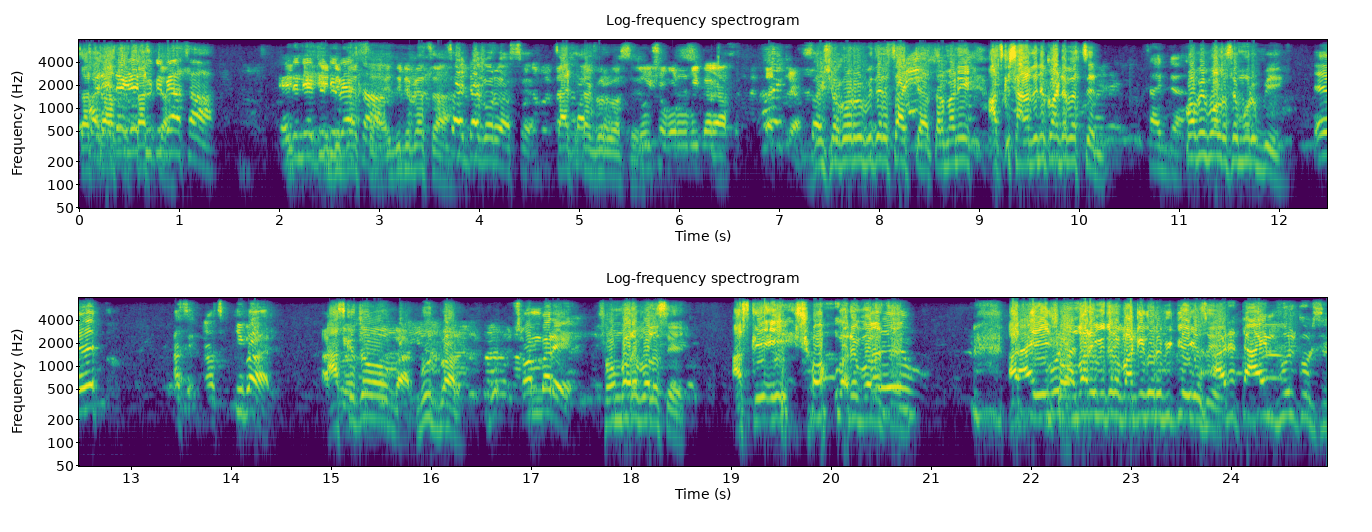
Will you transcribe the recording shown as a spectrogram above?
চারটা এটা- এটা দুটি বেচা। এটা দুটি বেচা। বেচা এই দুটো বেচা। চারটা গরু আছে। চারটা গরু আছে। দুইশো গরুর ভিতরে আছে চারটা। দুইশো গরুর ভিতরে চারটা। তার মানে আজকে সারাদিনে কয়টা বেচছেন? চারটা। কবে বলেছে মুরব্বী? এ আছে আজ কি বার? আজকে তো বুধবার। সোমবারে। সোমবারে বলেছে। আজকে এই সোমবারে বলেছেন। আজকে এই সোমবারের ভিতরে বাকি করে বিক্রি হয়ে গেছে। আরে টাইম ভুল করছে।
